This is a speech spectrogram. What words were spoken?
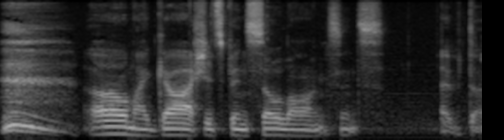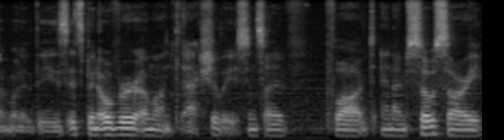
oh my gosh, it's been so long since I've done one of these. It's been over a month actually since I've vlogged, and I'm so sorry.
